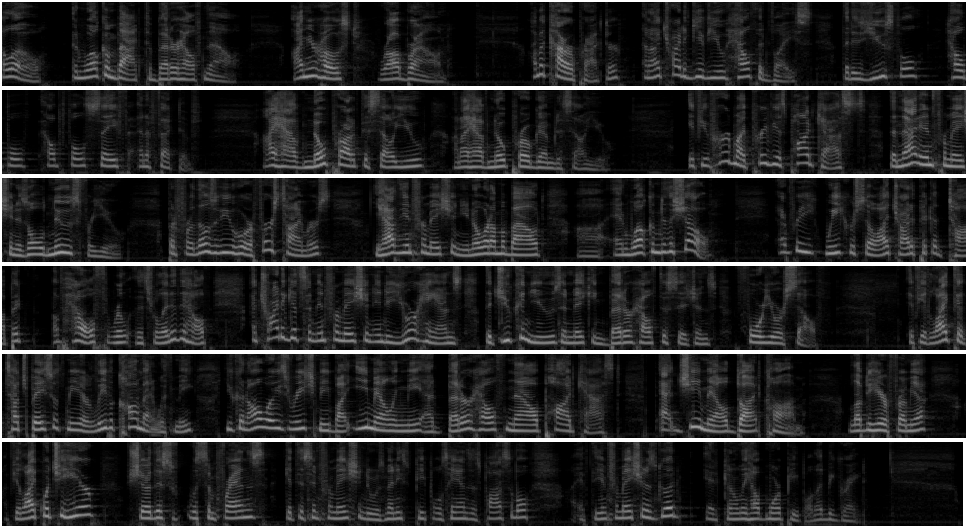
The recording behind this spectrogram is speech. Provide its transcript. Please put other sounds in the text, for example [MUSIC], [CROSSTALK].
Hello, and welcome back to Better Health Now. I'm your host, Rob Brown. I'm a chiropractor, and I try to give you health advice that is useful, helpful, helpful, safe, and effective. I have no product to sell you, and I have no program to sell you. If you've heard my previous podcasts, then that information is old news for you. But for those of you who are first timers, you have the information, you know what I'm about, uh, and welcome to the show. Every week or so, I try to pick a topic of health that's related to health and try to get some information into your hands that you can use in making better health decisions for yourself. If you'd like to touch base with me or leave a comment with me, you can always reach me by emailing me at betterhealthnowpodcast at gmail.com. Love to hear from you. If you like what you hear, share this with some friends, get this information to as many people's hands as possible. If the information is good, it can only help more people. That'd be great.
